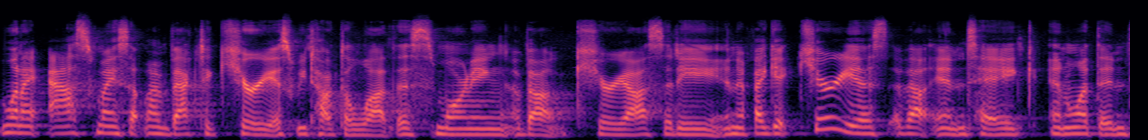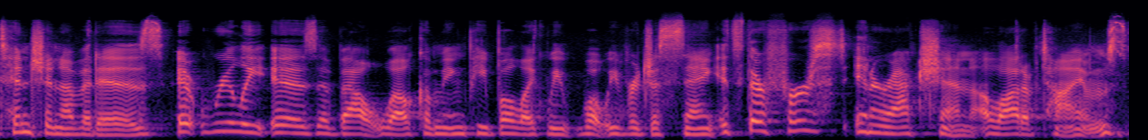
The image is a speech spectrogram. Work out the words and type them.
when I ask myself, I'm back to curious. We talked a lot this morning about curiosity. And if I get curious about intake and what the intention of it is, it really is about welcoming people, like we what we were just saying. It's their first interaction a lot of times,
